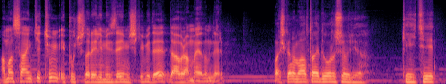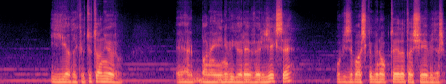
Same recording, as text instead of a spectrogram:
Ama sanki tüm ipuçları elimizdeymiş gibi de davranmayalım derim. Başkanım Altay doğru söylüyor. Kate'i iyi ya da kötü tanıyorum. Eğer bana yeni bir görev verecekse bu bizi başka bir noktaya da taşıyabilir.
